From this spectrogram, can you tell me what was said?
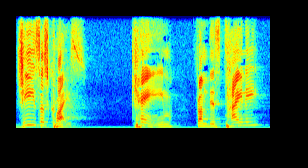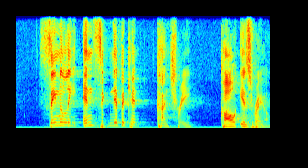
Jesus Christ came from this tiny, seemingly insignificant country called Israel.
